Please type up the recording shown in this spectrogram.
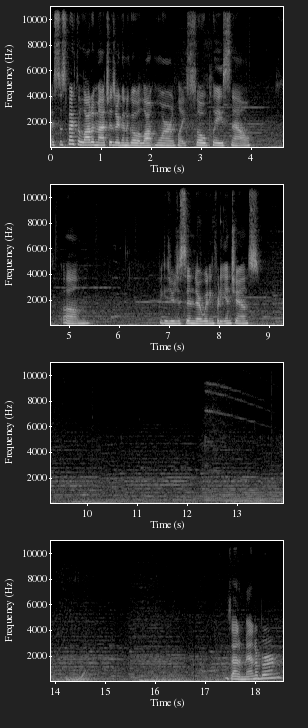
I suspect a lot of matches are gonna go a lot more like slow pace now. Um, because you're just sitting there waiting for the enchants. Is that a mana burn?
